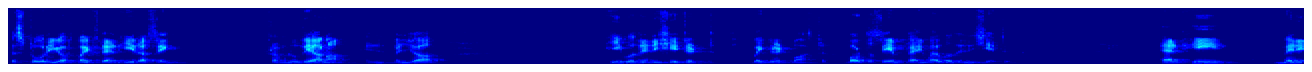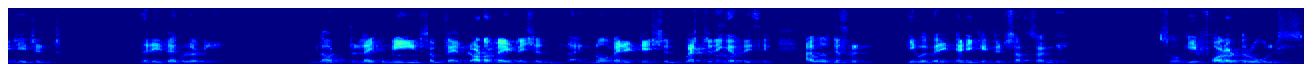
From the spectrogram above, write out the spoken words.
the story of my friend Hira Singh from Ludhiana in Punjab. He was initiated by Great Master. About the same time I was initiated. And he meditated very regularly. Not like me, sometimes lot of meditation, no meditation, questioning everything. I was different. He was very dedicated satsangi. So he followed the rules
